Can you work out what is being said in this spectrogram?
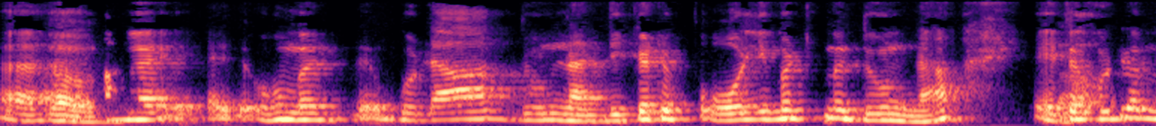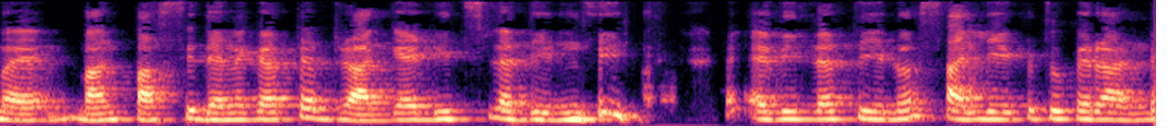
ඔහොම ගොඩාක් දුන්නා. දිගට පොලිමටම දුන්නා. එතකොට මම පස්සේ දැනගත්ත ඩ්‍රග් ඇඩික්ට්ස්ලා දෙන්නේ ඇවිල්ලා තියෙනවා සල්ලි එකතු කරන්න.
